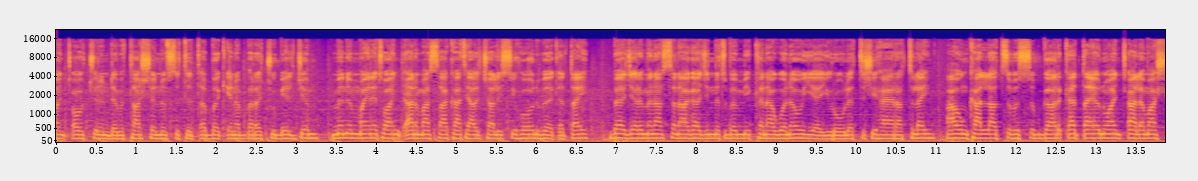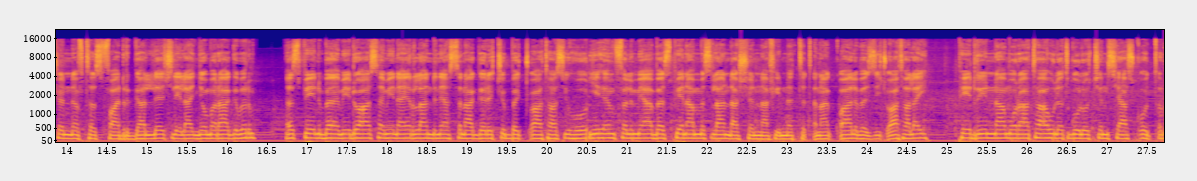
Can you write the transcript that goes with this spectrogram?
ዋንጫዎችን እንደምታሸንፍ ስትጠበቅ የነበረችው ቤልጅየም ምንም አይነት ዋንጫን ማሳካት ያልቻለች ሲሆን በቀጣይ በጀርመን አስተናጋጅነት በሚከናወነው የዩሮ 2024 ላይ አሁን ካላት ስብስብ ጋር ቀጣዩን ዋንጫ ለማሸነፍ ተስፋ አድርጋለች። ሌላኛው መርሃ ግብር ስፔን በሜዳዋ ሰሜን አይርላንድን ያስተናገደችበት ጨዋታ ሲሆን ይህም ፍልሚያ በስፔን አምስት ለአንድ አሸናፊነት ተጠናቋል። በዚህ ጨዋታ ላይ ፔድሪና ሞራታ ሁለት ጎሎችን ሲያስቆጥሩ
